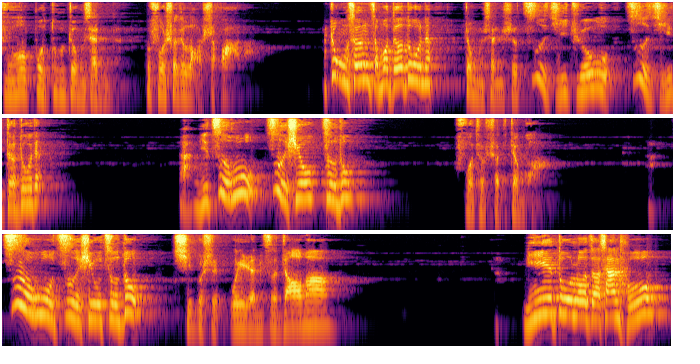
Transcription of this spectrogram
佛不度众生的，佛说的老实话了，众生怎么得度呢？众生是自己觉悟、自己得度的啊！你自悟、自修、自度，佛陀说的真话自悟、自修、自度，岂不是为人自招吗？你堕落在三途，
